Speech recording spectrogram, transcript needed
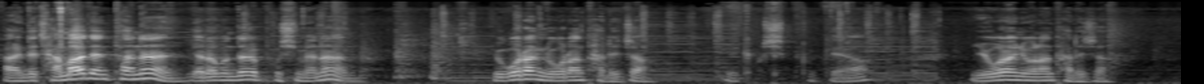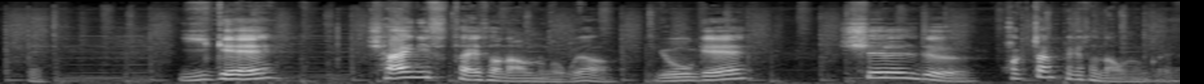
아 근데 자마젠타는 여러분들 보시면은 요거랑 요거랑 다르죠. 이렇게 보시 볼게요. 요거랑 요거랑 다르죠. 네. 이게 샤이니스타에서 나오는 거고요. 요게 쉴드 확장팩에서 나오는 거예요.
